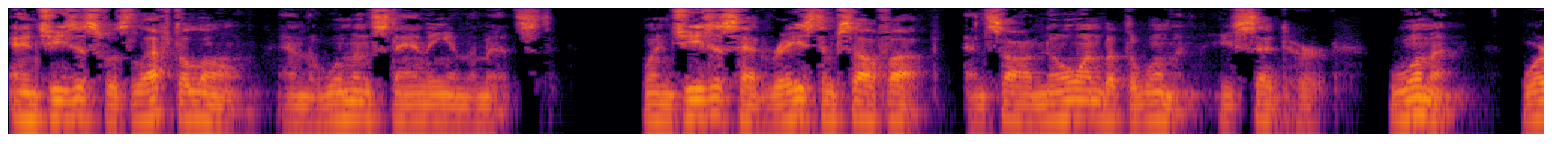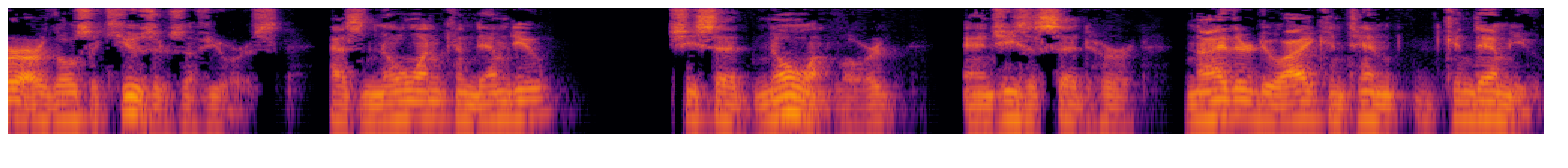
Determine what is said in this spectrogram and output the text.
And Jesus was left alone, and the woman standing in the midst. When Jesus had raised himself up, and saw no one but the woman, he said to her, Woman, where are those accusers of yours? Has no one condemned you? She said, No one, Lord. And Jesus said to her, Neither do I condemn, condemn you.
